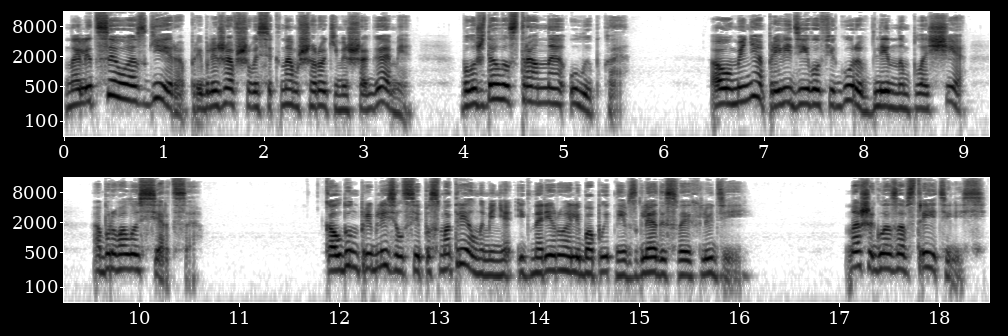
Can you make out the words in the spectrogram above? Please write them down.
На лице у Асгейра, приближавшегося к нам широкими шагами, блуждала странная улыбка. А у меня, при виде его фигуры в длинном плаще, оборвалось сердце. Колдун приблизился и посмотрел на меня, игнорируя любопытные взгляды своих людей. Наши глаза встретились,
